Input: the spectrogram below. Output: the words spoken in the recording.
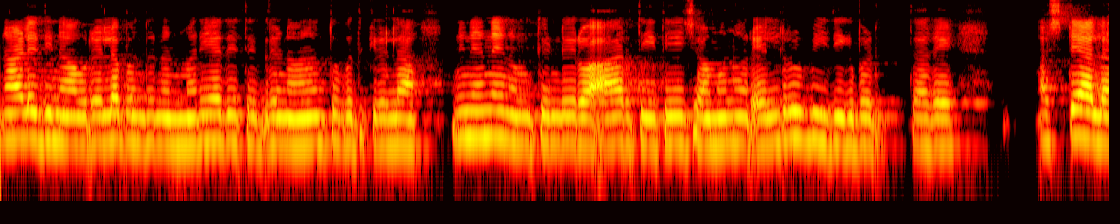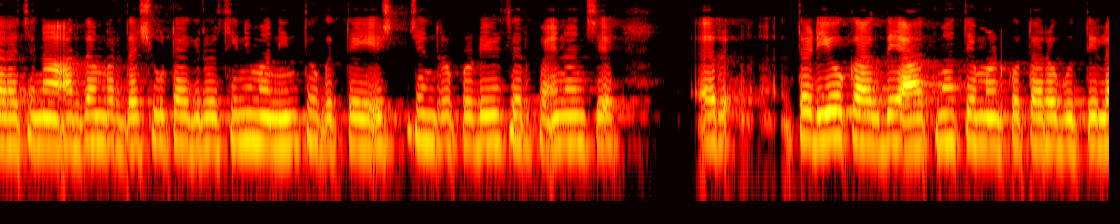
ನಾಳೆ ದಿನ ಅವರೆಲ್ಲ ಬಂದು ನನ್ನ ಮರ್ಯಾದೆ ತೆಗೆದ್ರೆ ನಾನಂತೂ ಬದುಕಿರಲ್ಲ. ನಿನ್ನನ್ನೇ ನಂಬ್ಕೊಂಡಿರೋ ಆರತಿ, ತೇಜ ಮನೋರ್ ಎಲ್ಲರೂ ಬೀದಿಗೆ ಬರ್ತಾರೆ. ಅಷ್ಟೇ ಅಲ್ಲ ರಚನಾ, ಅರ್ಧಂಬರ್ಧ ಶೂಟ್ ಆಗಿರೋ ಸಿನಿಮಾ ನಿಂತೋಗುತ್ತೆ. ಎಷ್ಟು ಜನರು ಪ್ರೊಡ್ಯೂಸರ್ ಫೈನಾನ್ಷಿಯಲ್ ತಡೆಯೋಕ್ಕಾಗದೆ ಆತ್ಮಹತ್ಯೆ ಮಾಡ್ಕೋತಾರೋ ಗೊತ್ತಿಲ್ಲ.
